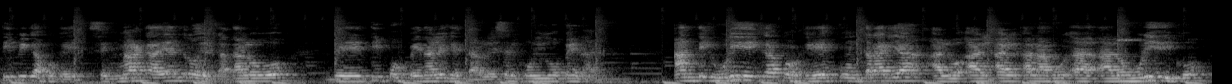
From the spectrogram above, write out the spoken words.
Típica porque se enmarca dentro del catálogo de tipos penales que establece el Código Penal. Antijurídica porque es contraria a lo, a jurídico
